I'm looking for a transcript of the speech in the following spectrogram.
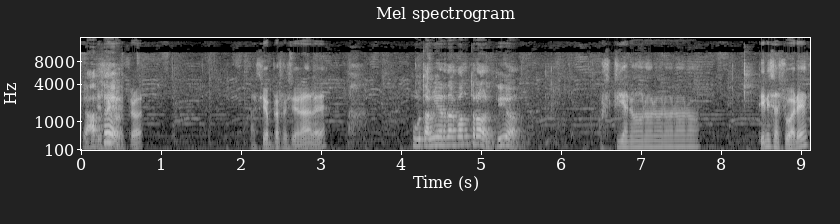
¿Qué ¿Y ese hace? Ha sido profesional, ¿eh? Puta mierda control, tío. Hostia, no, no, no, no, no, no. ¿Tienes a Suárez?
